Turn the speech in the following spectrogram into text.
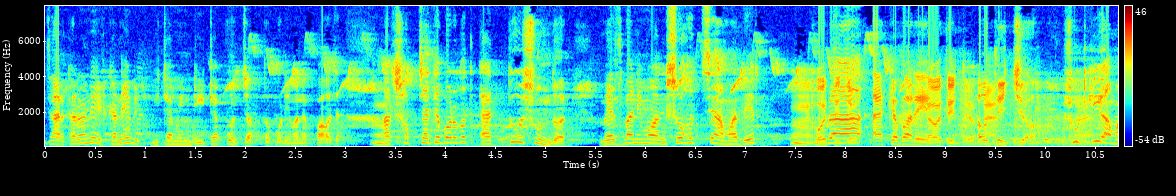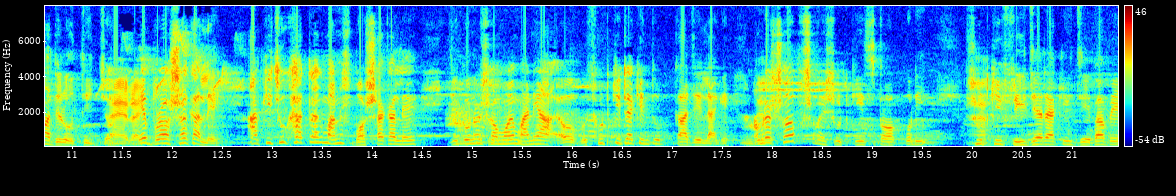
যার কারণে এখানে ভিটামিন ডিটা পর্যাপ্ত পরিমাণে পাওয়া যায়। আর সবচাইতে বড় কথা এত সুন্দর। মেজবানি মাংস হচ্ছে আমাদের ঐতিহ্য। একেবারে ঐতিহ্য, হ্যাঁ। শুটকি আমাদের ঐতিহ্য। হ্যাঁ, এ বর্ষাকালে আর কিছু না মানুষ বর্ষাকালে যে কোনো সময় মানে শুটকিটা কিন্তু কাজে লাগে। আমরা সব সময় শুটকি স্টক করি। শুটকি ফ্রিজে রাখি যেভাবে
